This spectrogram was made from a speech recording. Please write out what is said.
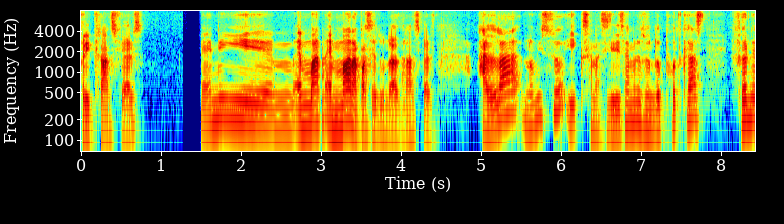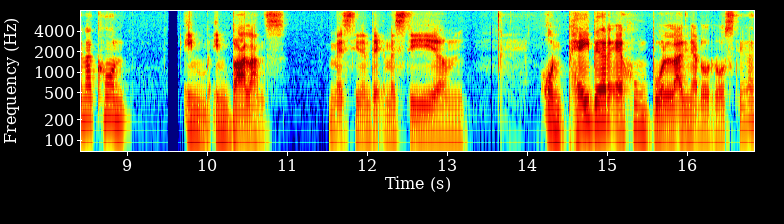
free transfers. Είναι εμμάνα πασέτουν τα transfers. Αλλά νομίζω, ξανασυζητήσαμε στο podcast, φέρνει ένα κον imbalance μες στη... On paper έχουν πολλά δυνατό roster,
